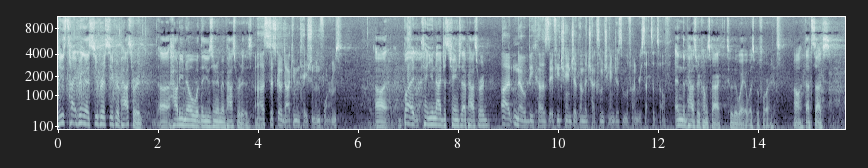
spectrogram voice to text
he's typing a super secret password. Uh, how do you know what the username and password is? Uh, Cisco documentation and forums. Uh, but can you not just change that password Uh, no, because if you change it, then the checksum changes and the phone resets itself. and the password comes back to the way it was before? Yes. Oh, that sucks.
